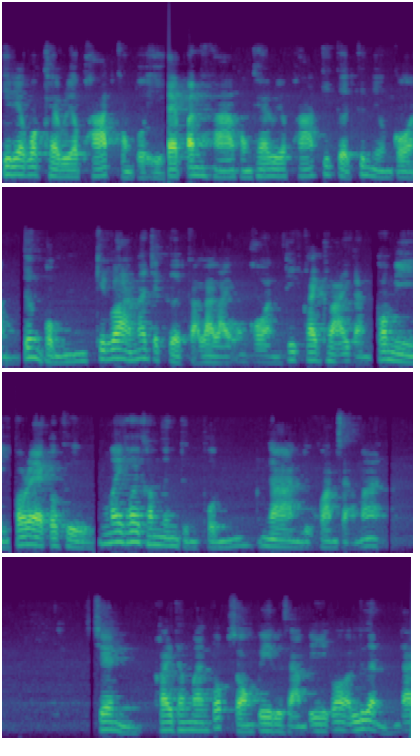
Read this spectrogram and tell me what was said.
ที่เรียกว่า career path ของตัวเอง แต่ปัญหาของ career path ที่เกิดขึ้นในองค์กร ซึ่งผมคิดว่าน่าจะเกิดกับหลาย ๆ องค์กรที่คล้าย ๆ กัน ก็มีข้อแรกก็คือ ไม่ค่อยคำนึงถึงผลงานหรือความสามารถ เช่น รทำงานครบ 2 ปีหรือ 3 ปีก็เลื่อนได้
